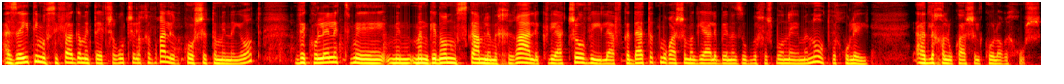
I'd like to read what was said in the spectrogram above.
אז הייתי מוסיפה גם את האפשרות של החברה לרכוש את המניות, וכוללת מנגנון מוסכם למכירה, לקביעת שווי, להפקדת התמורה שמגיעה לבן הזוג בחשבון נאמנות וכולי, עד לחלוקה של כל הרכוש.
